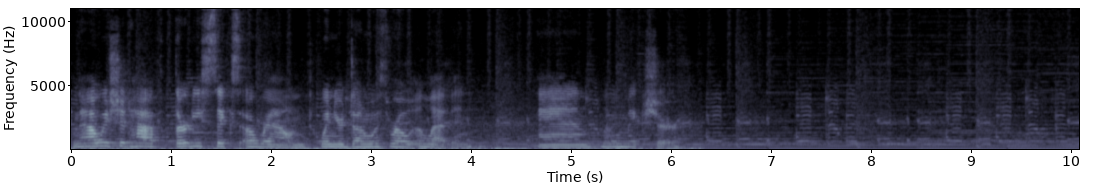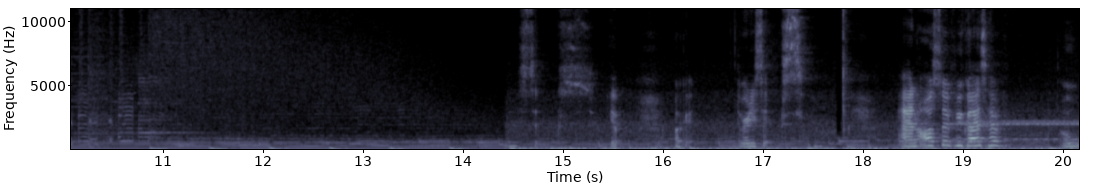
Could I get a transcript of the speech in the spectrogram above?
now we should have 36 around when you're done with row 11 and let me make sure. Six. Yep. Okay. 36. And also if you guys have oh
